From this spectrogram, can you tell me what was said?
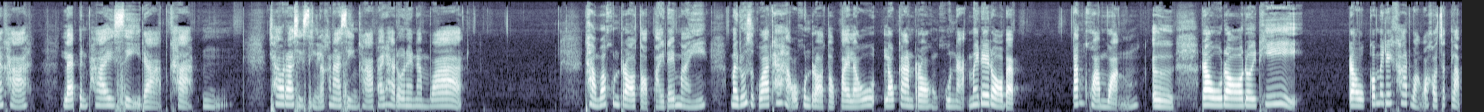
นะคะ และเป็นไพ่สี่ดาบค่ะ อืมชาวราศีสิงห์ลัคนาสิงห์คะไพ่ทาโร่แนะนำว่าถามว่าคุณรอต่อไปได้ไหมไม่รู้สึกว่าถ้าหากว่าคุณรอต่อไปแล้ว แล้วการรอของคุณอะไม่ได้รอแบบตั้งความหวัง เออ เรารอโดยที่ เราก็ไม่ได้คาดหวังว่าเขาจะกลับ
